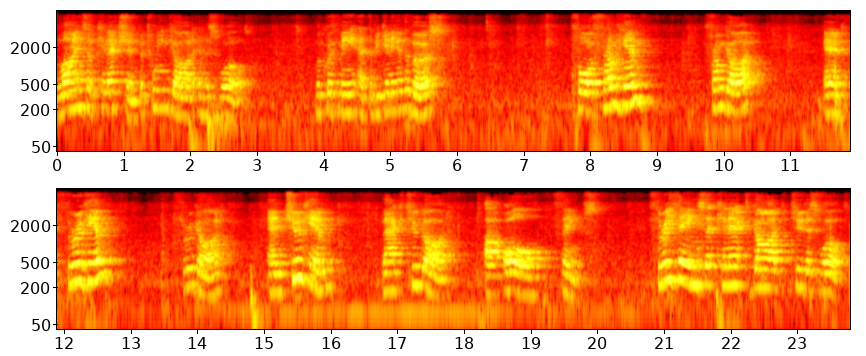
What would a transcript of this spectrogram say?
lines of connection between God and this world. Look with me at the beginning of the verse. For from him, from God, and through him, through God, and to him, back to God, are all things. Three things that connect God to this world.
